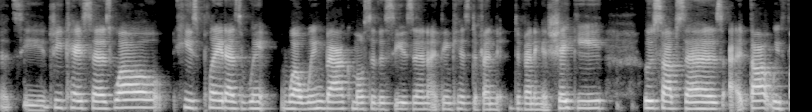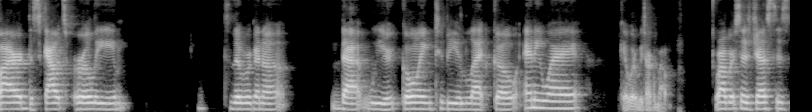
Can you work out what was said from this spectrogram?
Let's see. GK says, well, he's played as wing, well wing back most of the season. I think his defend, defending is shaky. Usopp says, I thought we fired the scouts early so that we're gonna that we're going to be let go anyway. Okay, what are we talking about? Robert says Jess is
